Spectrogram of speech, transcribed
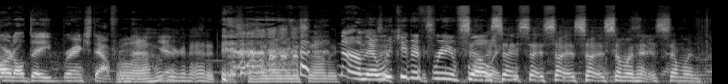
Art All Day branched out from Well, that. I hope yeah. you're going to edit this because then I'm going to sound like. No, man, we keep it free and So- flowing. so- so- so- so- someone, someone.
